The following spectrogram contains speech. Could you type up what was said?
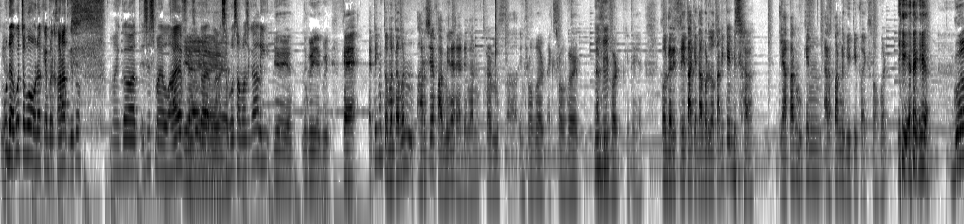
Iya. udah gue cengok udah kayak berkarat gitu oh my god is this my life Iya, itu nggak iya, nggak iya. seru sama sekali Iya iya, agree agree. Kayak I think teman-teman harusnya familiar ya dengan terms uh, introvert, extrovert, ambivert gitu ya. Kalau dari cerita kita berdua tadi kayak bisa kelihatan mungkin Ervan lebih tipe extrovert. iya iya Gue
